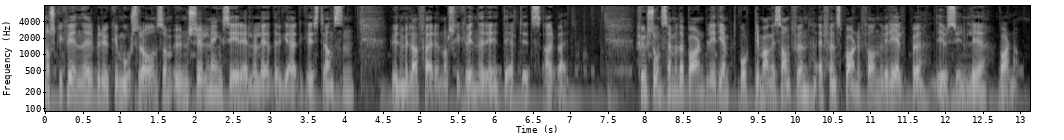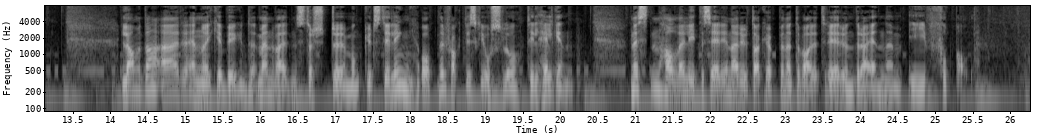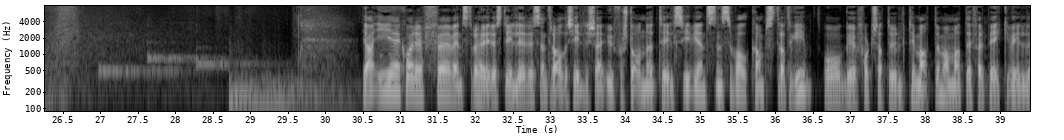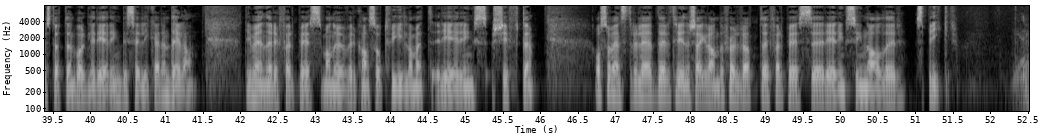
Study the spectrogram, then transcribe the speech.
Norske kvinner bruker morsrollen som unnskyldning, sier LO-leder Gerd Kristiansen. Hun vil ha færre norske kvinner i deltidsarbeid. Funksjonshemmede barn blir gjemt bort i mange samfunn. FNs barnefond vil hjelpe de usynlige barna. Lambda er ennå ikke bygd, men verdens største Munch-utstilling åpner faktisk i Oslo til helgen. Nesten halve Eliteserien er ute av cupen etter bare tre runder av NM i fotball. Ja, I KrF, Venstre og Høyre stiller sentrale kilder seg uforstående til Siv Jensens valgkampstrategi, og fortsatt ultimatum om at Frp ikke vil støtte en borgerlig regjering de selv ikke er en del av. De mener FrPs manøver kan så tvil om et regjeringsskifte. Også Venstre-leder Trine Skei Grande føler at FrPs regjeringssignaler spriker.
